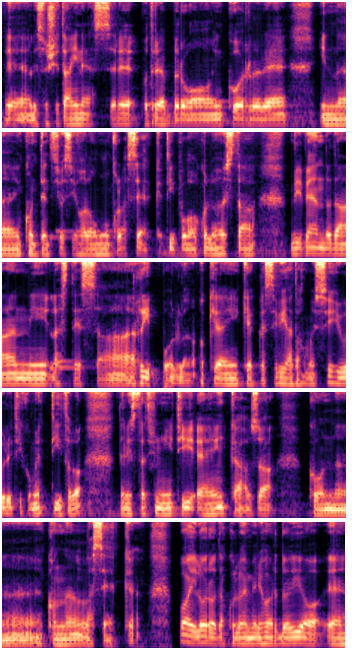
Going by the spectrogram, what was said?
eh, le società in essere potrebbero incorrere in, in contenziosi con, con la SEC tipo quello che sta vivendo da anni la stessa Ripple ok? Che è classificata come security come titolo negli Stati Uniti è in causa con, eh, con, la SEC. Poi loro, da quello che mi ricordo io, eh,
